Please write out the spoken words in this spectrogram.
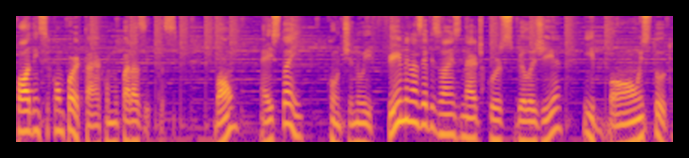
podem se comportar como parasitas. Bom, é isto aí. Continue firme nas revisões do Nerd Curso Biologia e bom estudo!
